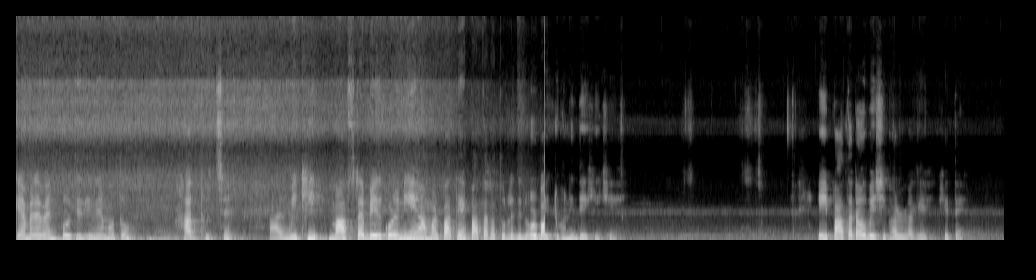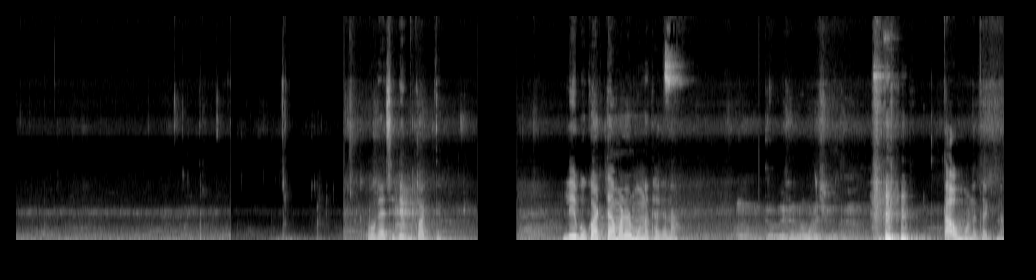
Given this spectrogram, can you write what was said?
ক্যামেরাম্যান প্রতিদিনের মতো হাত ধুচ্ছে। আর মিঠি মাছটা বের করে নিয়ে আমার পাতে পাতাটা তুলে দিল। ওর একটুখানি দেখি খেয়ে। এই পাতাটাও বেশি ভালো লাগে খেতে। ও গেছে লেবু কাটতে। লেবু কাটতে আমার আর মনে থাকে না। মনে ছিল তো। তাও মনে থাকে না।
